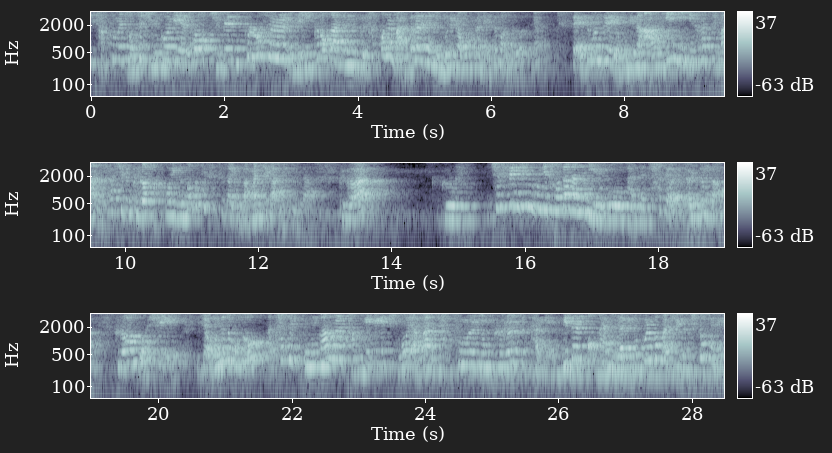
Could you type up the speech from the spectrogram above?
이 작품의 전체 줄거리에서 주된 플롯을 이제 이끌어가는 그 사건을 만들어내는 인물이라고 하면 에드먼드거든요. 근데 에드먼드의 연기는 악인이긴 하지만 사실은 그가 갖고 있는 서브텍스트가 이렇게 만만치가 않습니다. 그가 그 출생 신분이 서자라는 이유로 받는 차별, 열등감 그러한 것이 이제 어느 정도 사실 공감을 관객에게 주어야만 이 작품을 좀 그럴듯하게 믿을 법한 이야기로 끌고 갈 수 있는 추동력이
